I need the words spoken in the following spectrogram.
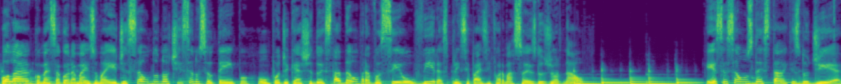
Olá, começa agora mais uma edição do Notícia no seu Tempo, um podcast do Estadão para você ouvir as principais informações do jornal. Esses são os destaques do dia.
